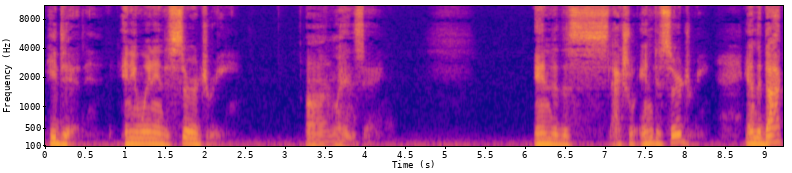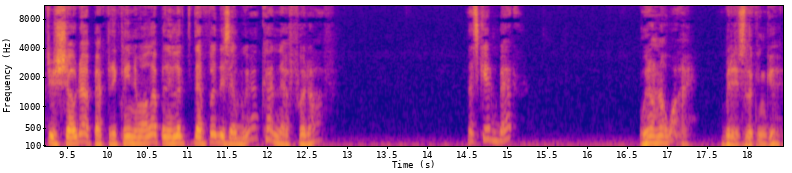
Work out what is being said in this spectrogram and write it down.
He did. And he went into surgery on Wednesday. Into the actual into surgery. And the doctors showed up after they cleaned him all up and they looked at that foot. They said, We're not cutting that foot off. That's getting better. We don't know why, but it's looking good.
